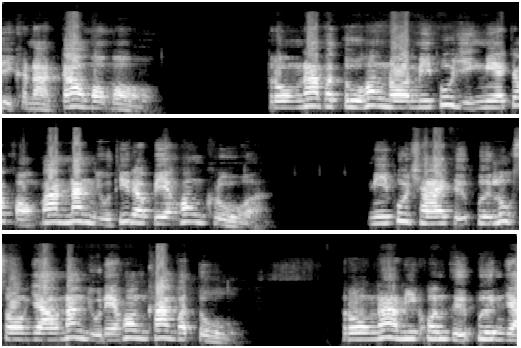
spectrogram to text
ติกขนาด 9 มม ตรงหน้าประตูห้องนอนมีผู้หญิงเมียเจ้าของบ้านนั่งอยู่ที่ระเบียงห้องครัว มีผู้ชายถือปืนลูกซองยาวนั่งอยู่ในห้องข้างประตู ตรงหน้ามีคนถือปืนย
